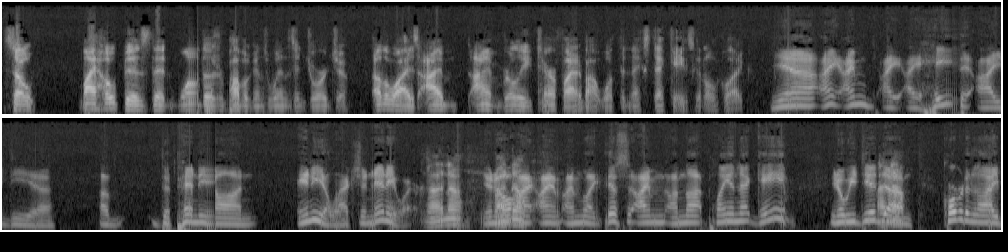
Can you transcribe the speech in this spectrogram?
So my hope is that one of those Republicans wins in Georgia. Otherwise, I'm I'm really terrified about what the next decade is going to look like. Yeah, I, I'm I, I hate the idea of depending on any election anywhere. I know. You know, I know. I, am I'm, I'm like this. I'm I'm not playing that game. You know, we did. Um, Corbett and I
